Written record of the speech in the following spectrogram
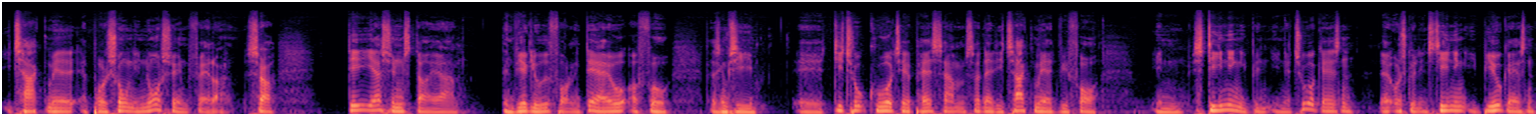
i takt med, at produktionen i Nordsøen falder. Så det, jeg synes, der er den virkelige udfordring, det er jo at få, hvad skal man sige, øh, de to kurver til at passe sammen, sådan at i takt med, at vi får en stigning i, i naturgassen, øh, undskyld, en stigning i biogassen,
